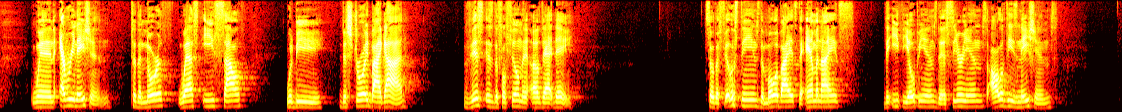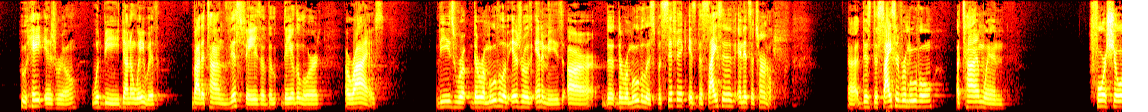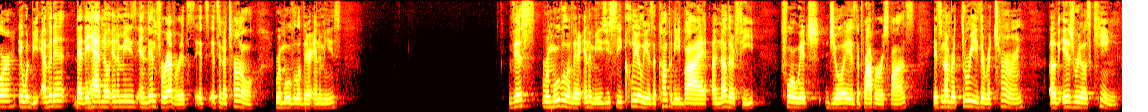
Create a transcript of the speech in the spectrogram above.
when every nation to the north, west, east, south would be destroyed by God, this is the fulfillment of that day. So the Philistines, the Moabites, the Ammonites, the Ethiopians, the Assyrians, all of these nations who hate Israel would be done away with by the time this phase of the day of the Lord arrives. These re- the removal of Israel's enemies are the, the removal is specific, it's decisive, and it's eternal. Uh, this decisive removal, a time when for sure it would be evident that they had no enemies, and then forever. It's, it's, it's an eternal removal of their enemies. This removal of their enemies, you see clearly, is accompanied by another feat for which joy is the proper response. It's number three, the return of Israel's king.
